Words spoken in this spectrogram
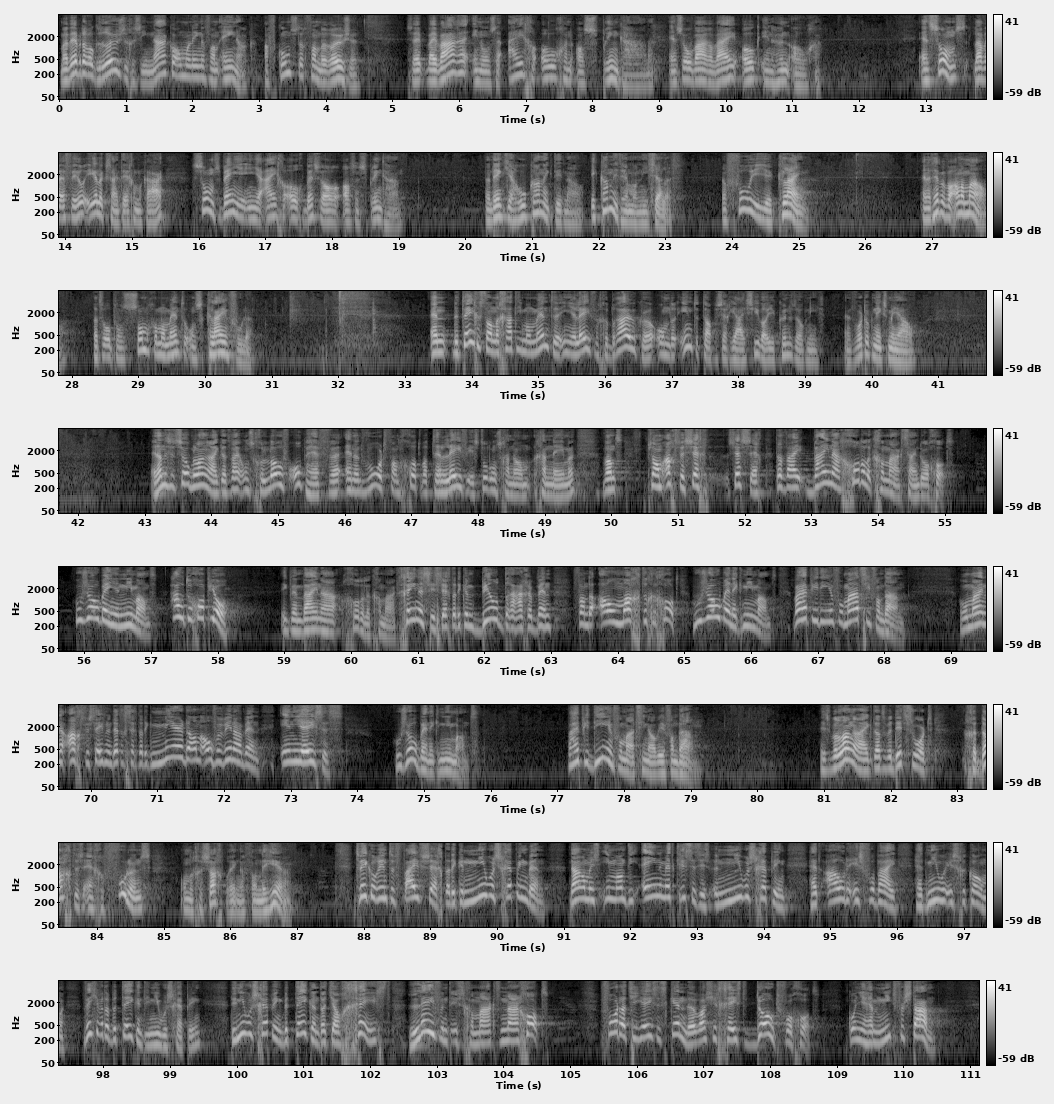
Maar we hebben er ook reuzen gezien, nakomelingen van Enak, afkomstig van de reuzen. wij waren in onze eigen ogen als sprinkhanen. En zo waren wij ook in hun ogen. En soms, laten we even heel eerlijk zijn tegen elkaar. Soms ben je in je eigen oog best wel als een sprinkhaan. Dan denk je, ja, hoe kan ik dit nou? Ik kan dit helemaal niet zelf. Dan voel je je klein. En dat hebben we allemaal. Dat we op ons, sommige momenten ons klein voelen. En de tegenstander gaat die momenten in je leven gebruiken om erin te tappen. Zeg, ja, zie wel, je kunt het ook niet. En het wordt ook niks met jou. En dan is het zo belangrijk dat wij ons geloof opheffen en het woord van God wat ten leven is tot ons gaan, gaan nemen. Want Psalm 8 vers 6 zegt dat wij bijna goddelijk gemaakt zijn door God. Hoezo ben je niemand? Houd toch op joh. Ik ben bijna goddelijk gemaakt. Genesis zegt dat ik een beelddrager ben van de Almachtige God. Hoezo ben ik niemand? Waar heb je die informatie vandaan? Romeinen 8, vers 37 zegt dat ik meer dan overwinnaar ben in Jezus. Hoezo ben ik niemand? Waar heb je die informatie nou weer vandaan? Het is belangrijk dat we dit soort gedachten en gevoelens onder gezag brengen van de Heer. 2 Korinthe 5 zegt dat ik een nieuwe schepping ben. Daarom is iemand die ene met Christus is, een nieuwe schepping. Het oude is voorbij, het nieuwe is gekomen. Weet je wat dat betekent, die nieuwe schepping? Die nieuwe schepping betekent dat jouw geest levend is gemaakt naar God. Voordat je Jezus kende, was je geest dood voor God. kon je hem niet verstaan.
